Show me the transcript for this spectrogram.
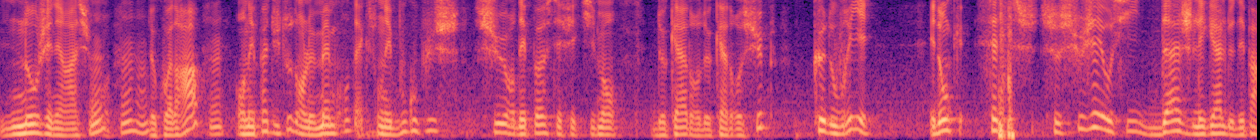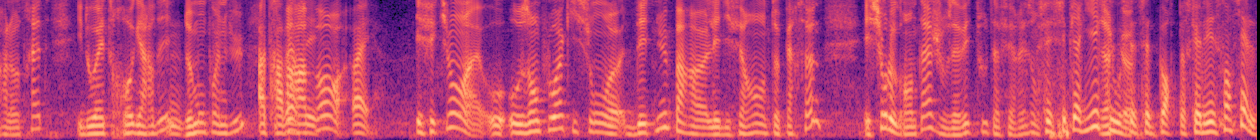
nos générations mmh, mmh, mmh. de quadra, on n'est pas du tout dans le même contexte. On est beaucoup plus sur des postes effectivement de cadre, de cadre sup que d'ouvriers. Et donc, ce sujet aussi d'âge légal de départ à la retraite, il doit être regardé, de mon point de vue, à travers par rapport effectivement aux, emplois qui sont euh, détenus par euh, les différentes personnes. Et sur le grand âge, vous avez tout à fait raison. C'est Pierre Guillet qui ouvre cette, porte, parce qu'elle est essentielle.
